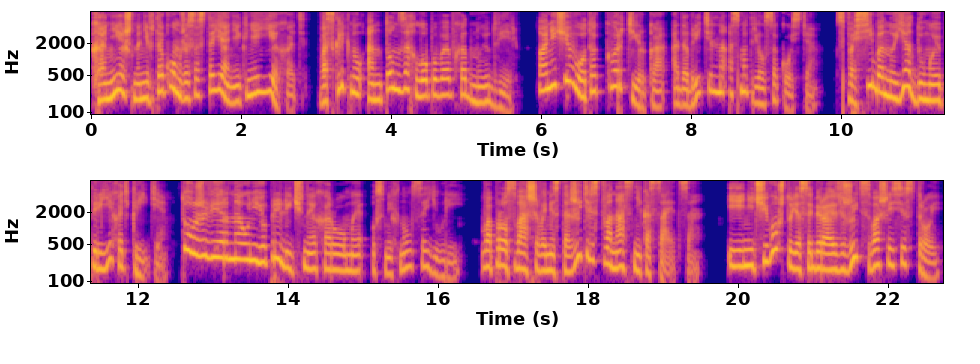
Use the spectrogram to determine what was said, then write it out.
«Конечно, не в таком же состоянии к ней ехать», – воскликнул Антон, захлопывая входную дверь. «А ничего так, квартирка», – одобрительно осмотрелся Костя. «Спасибо, но я думаю переехать к Рите». «Тоже верно, у нее приличные хоромы», – усмехнулся Юрий. «Вопрос вашего места жительства нас не касается». «И ничего, что я собираюсь жить с вашей сестрой?»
